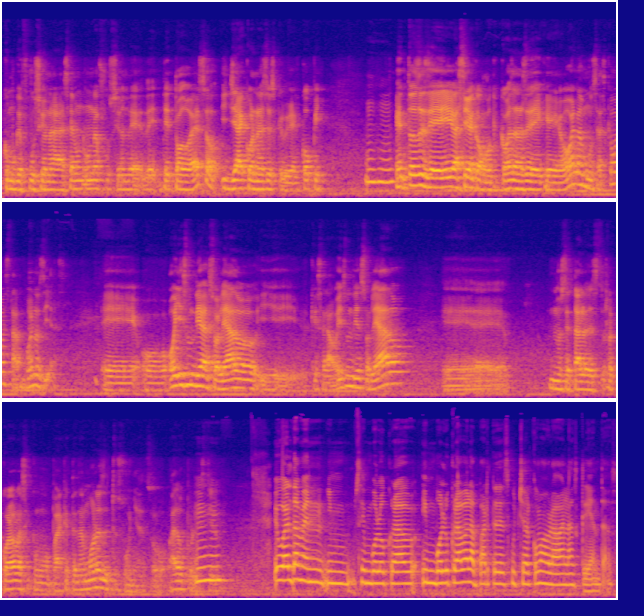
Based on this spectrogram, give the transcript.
como que fusionar, hacer una fusión de, de, todo eso y ya con eso escribir el copy. Entonces de ahí hacía como que cosas de que, hola musas, ¿cómo están? Buenos días. Eh, o hoy es un día soleado y ¿qué será? Hoy es un día soleado. Eh, no sé, tal vez recuerdo así como para que te enamores de tus uñas o algo por el estilo. Igual también se involucraba, involucraba la parte de escuchar cómo hablaban las clientas.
